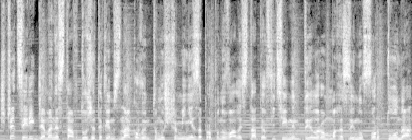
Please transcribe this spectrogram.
Ще цей рік для мене став дуже таким знаковим, тому що мені запропонували стати офіційним дилером магазину Фортуна.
